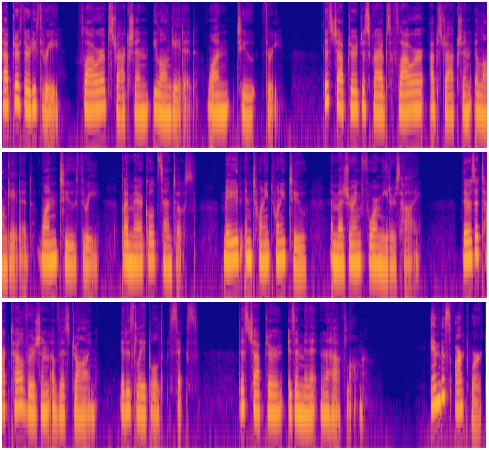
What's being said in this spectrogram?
Chapter 33 Flower Abstraction Elongated 1, 2, 3. This chapter describes Flower Abstraction Elongated 1, 2, 3 by Marigold Santos, made in 2022 and measuring 4 meters high. There is a tactile version of this drawing. It is labeled 6. This chapter is a minute and a half long. In this artwork,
